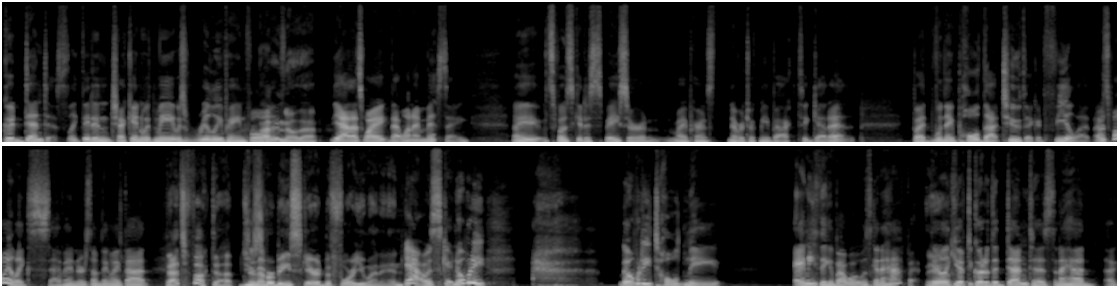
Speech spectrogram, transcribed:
good dentist. Like they didn't check in with me. It was really painful. I didn't know that. Yeah, that's why that one I'm missing. I was supposed to get a spacer, and my parents never took me back to get it. But when they pulled that tooth, I could feel it. I was probably like seven or something like that. That's fucked up. Do you Just- remember being scared before you went in? Yeah, I was scared. Nobody, nobody told me anything about what was going to happen. Yeah. They're like, you have to go to the dentist, and I had a,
